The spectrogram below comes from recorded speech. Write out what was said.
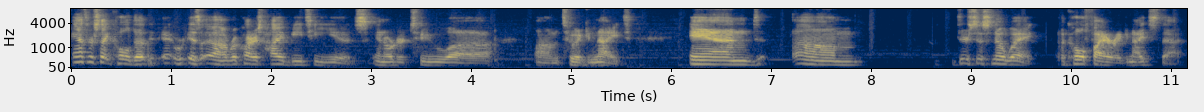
Anthracite coal do- is, uh, requires high BTUs in order to uh, um, to ignite, and um, there's just no way a coal fire ignites that.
